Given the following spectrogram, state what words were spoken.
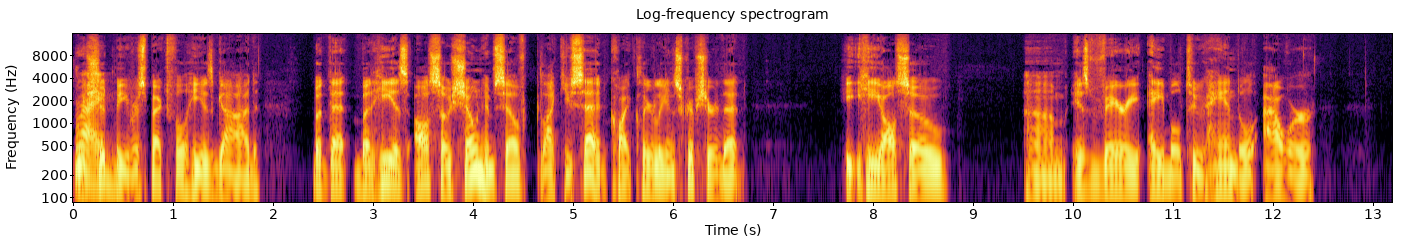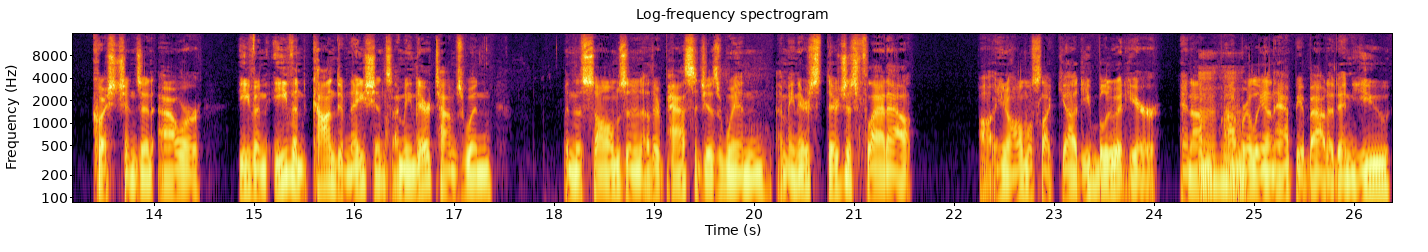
We Right. should be respectful. He is God, but that but he has also shown himself, like you said, quite clearly in Scripture that he he also um, is very able to handle our questions and our even even condemnations. I mean, there are times when in the Psalms and in other passages when I mean, there's they're just flat out, uh, you know, almost like God, you blew it here, and I'm I'm really unhappy about it, and you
